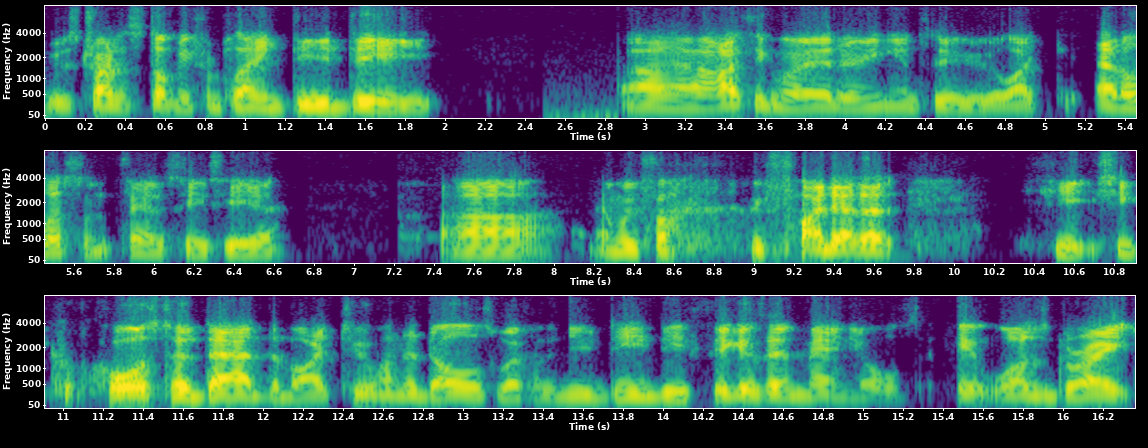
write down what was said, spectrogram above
who was trying to stop me from playing D and D. Uh, I think we're entering into like adolescent fantasies here, uh, and we find we find out that she she caused her dad to buy two hundred dollars worth of new D and D figures and manuals. It was great.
